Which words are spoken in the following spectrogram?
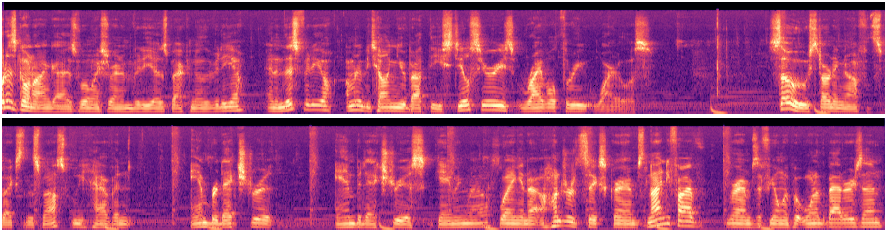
What is going on guys, Will Makes Random Videos back another video, and in this video I'm going to be telling you about the SteelSeries Rival 3 Wireless. So, starting off with the specs of this mouse, we have an ambidextrous, ambidextrous gaming mouse, weighing in at 106 grams, 95 grams if you only put one of the batteries in,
